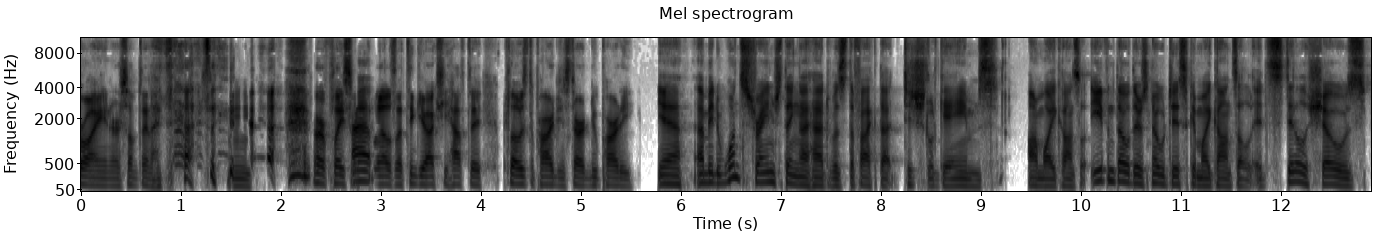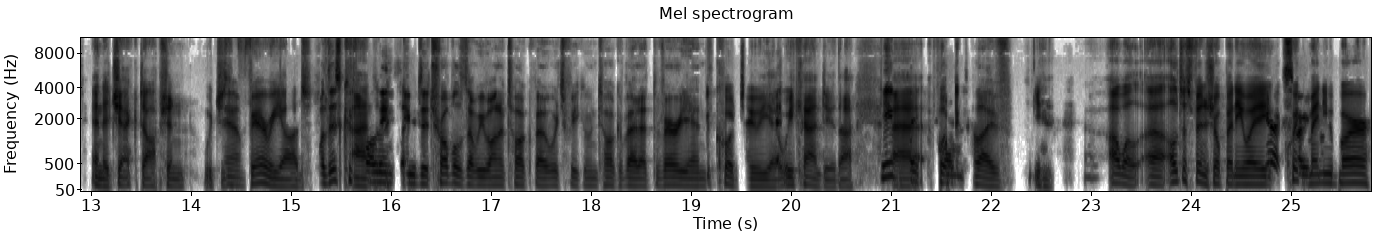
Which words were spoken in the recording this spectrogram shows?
Brian or something like that, or replace him with Uh, else. I think you actually have to close the party and start a new party. Yeah, I mean, one strange thing I had was the fact that digital games on my console, even though there's no disc in my console, it still shows an eject option, which is Yeah. very odd. Well, this could And fall it's into the troubles that we want to talk about, which we can talk about at the very end. It could do, yeah. We can do that. Gameplay Uh, but- performance live. Oh well, uh, I'll just finish up anyway. Yeah, Quick sorry. menu bar.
